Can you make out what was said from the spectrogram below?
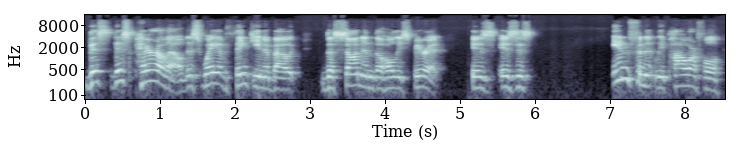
this this parallel, this way of thinking about the Son and the Holy Spirit is is this infinitely powerful.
